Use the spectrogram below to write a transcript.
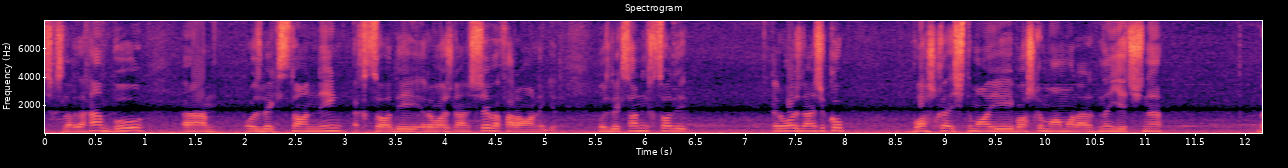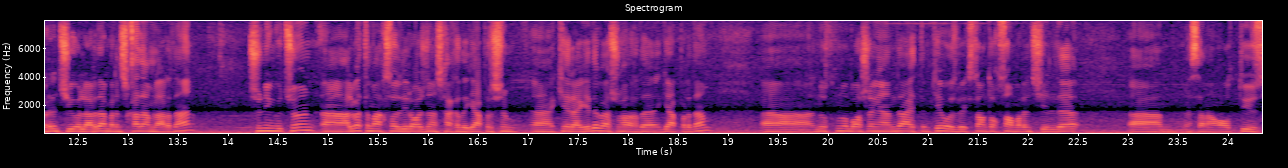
chiqishlarda ham. Bu ehm, o'zbekistonning iqtisodiy rivojlanishi va farovonligi. O'zbekistonning iqtisodiy rivojlanishi ko'p boshqa ijtimoiy boshqa muammolarni yechishni birinchi yo'llaridan birinchi qadamlaridan. Shuning uchun e, albatta man iqtisodiy rivojlanish haqida gapirishim e, kerak edi va shu haqida gapirdim. E, nutqni boshlaganimda aytdimki o'zbekiston to'qson birinchi yilda masalan olti yuz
